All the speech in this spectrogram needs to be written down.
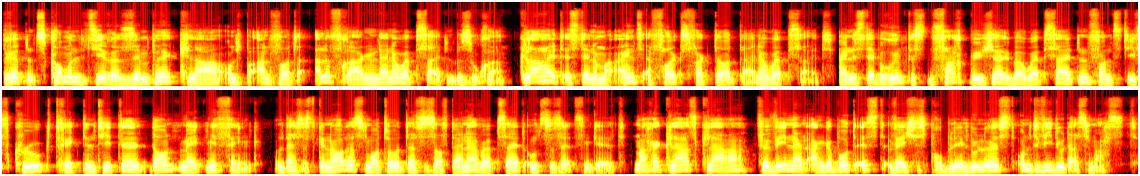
Drittens, kommuniziere simpel, klar und beantworte alle Fragen deiner Webseitenbesucher. Klarheit ist der Nummer 1 Erfolgsfaktor deiner Website. Eines der berühmtesten Fachbücher über Webseiten von Steve Krug trägt den Titel Don't Make Me Think. Und das ist genau das Motto, das es auf deiner Website umzusetzen gilt. Mache glasklar, für wen dein Angebot ist, welches Problem du löst und wie du das machst.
